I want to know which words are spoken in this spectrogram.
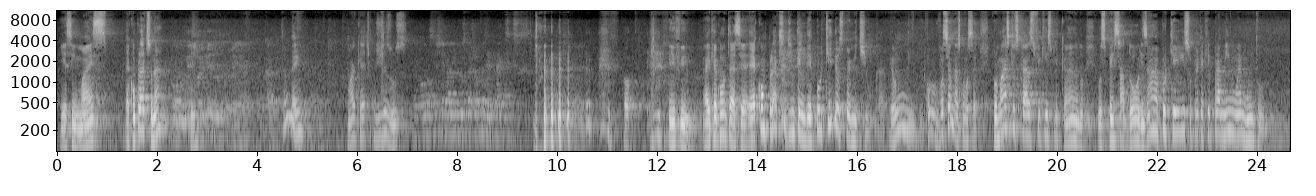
E assim, mas é complexo, né? E... Também. Um arquétipo de Jesus. É igual você chegar ali e os cachorros fazer pex. Oh. Enfim, aí o que acontece? É complexo de entender por que Deus permitiu, cara. Eu não. Vou ser honesto com você. Por mais que os caras fiquem explicando, os pensadores, ah, por que isso, por que aquilo, para mim não é muito,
